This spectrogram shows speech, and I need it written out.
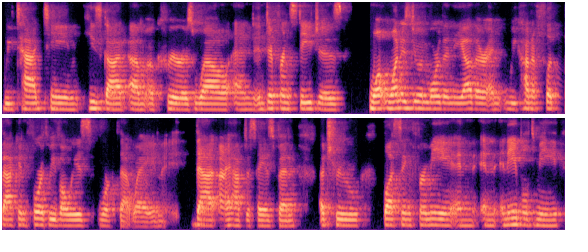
We tag team. He's got um, a career as well. And in different stages one, one is doing more than the other and we kind of flip back and forth. We've always worked that way and that i have to say has been a true blessing for me and, and enabled me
